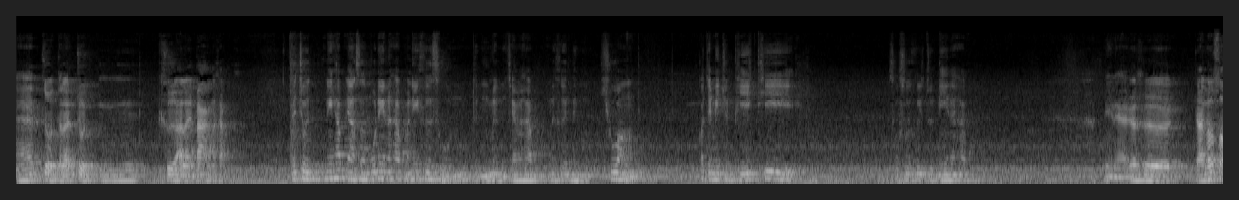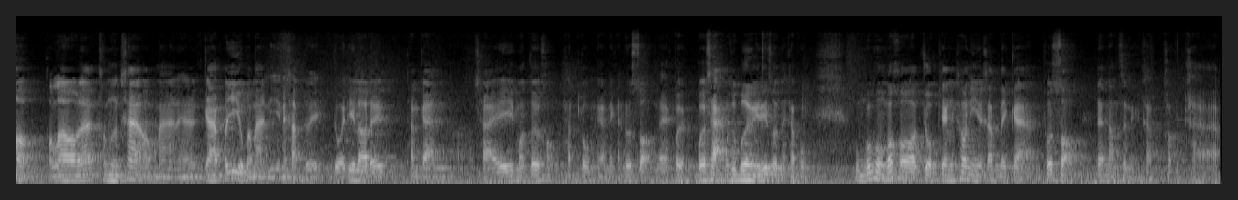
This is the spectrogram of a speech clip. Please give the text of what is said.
นะฮะจุดแต่ละจุดอืมคืออะไรบ้างนะครับ ในจุดนี้ครับอย่างสมมตินี่นะครับ อันนี้คือศูนย์ถึงหนึ่งใช่ไหมครับนี่คือหนึ่งช่วง ก็จะมีจุดพีคที่สูงสุดคือจุดนี้นะครับ นี่นะก็คือการทดสอบของเราและคำนวณค่าออกมานะฮะกราฟก็จะอยู่ประมาณนี้นะครับ โดยโดยที่เราได้ทำการใช้มอเตอร์ของพัดลมนะครับในการทดสอบและเปิดเบอร์สามคือเบอร์ในที่สุดนะครับผมผมก็ผมก็ขอจบเพียงเท่านี้นะครับในการทดสอบและนำเสนอครับขอบคุณครับ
